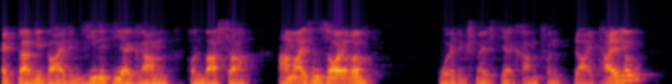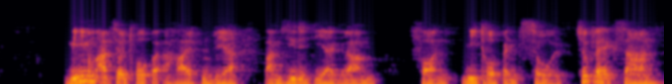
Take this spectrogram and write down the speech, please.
etwa wie bei dem Siedediagramm von Wasser-Ameisensäure oder dem Schmelzdiagramm von Blei-Thallium. Minimumazeotrope erhalten wir beim Siedediagramm von Nitrobenzol-Cyclohexan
